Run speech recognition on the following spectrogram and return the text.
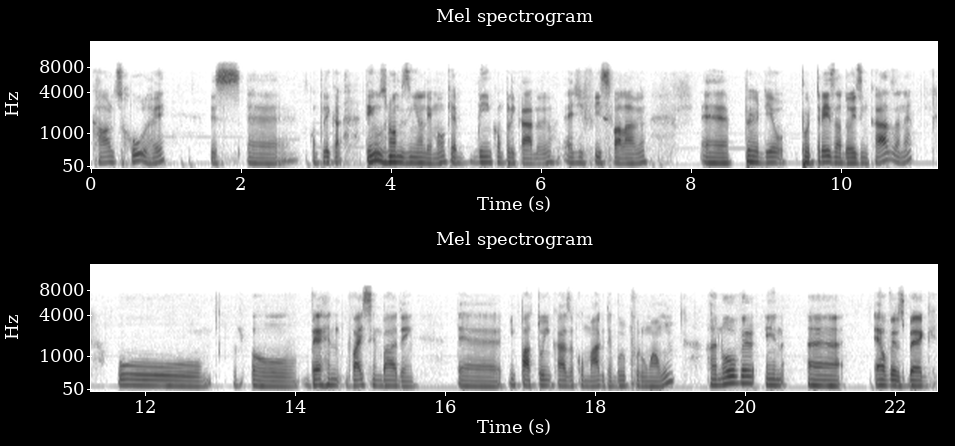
Karlsruhe. É, complicado. Tem uns nomes em alemão que é bem complicado, viu? É difícil falar, viu? É, perdeu por 3 a 2 em casa, né? o, o Bern Weissenbaden é, empatou em casa com Magdeburg por 1 a 1. Hannover e uh, Elversberg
